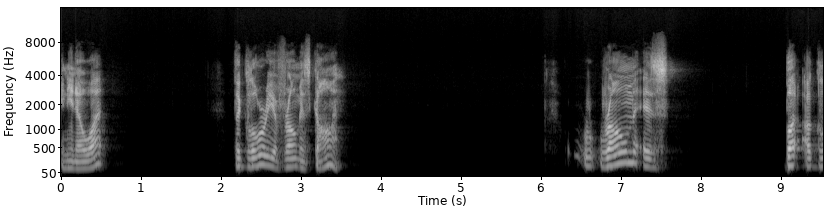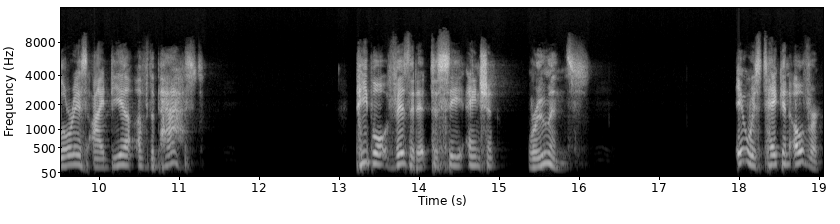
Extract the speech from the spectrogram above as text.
And you know what? The glory of Rome is gone. Rome is but a glorious idea of the past. People visit it to see ancient ruins. It was taken over.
